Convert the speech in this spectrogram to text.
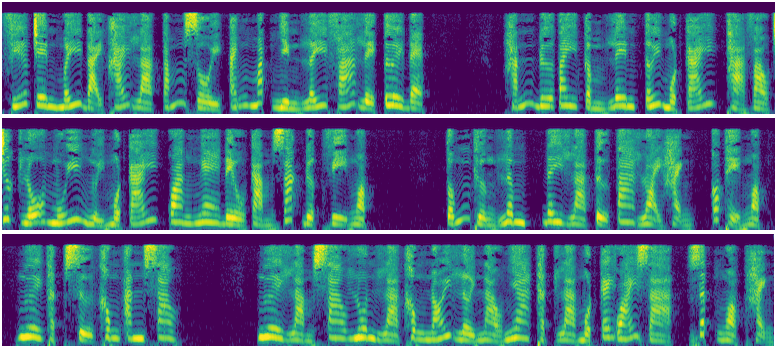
phía trên mấy đại khái là tắm rồi ánh mắt nhìn lấy phá lệ tươi đẹp. Hắn đưa tay cầm lên tới một cái, thả vào trước lỗ mũi ngửi một cái, quang nghe đều cảm giác được vị ngọt. Tống Thường Lâm, đây là tự ta loại hạnh, có thể ngọt, ngươi thật sự không ăn sao? Ngươi làm sao luôn là không nói lời nào nha, thật là một cái quái già, rất ngọt hạnh,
